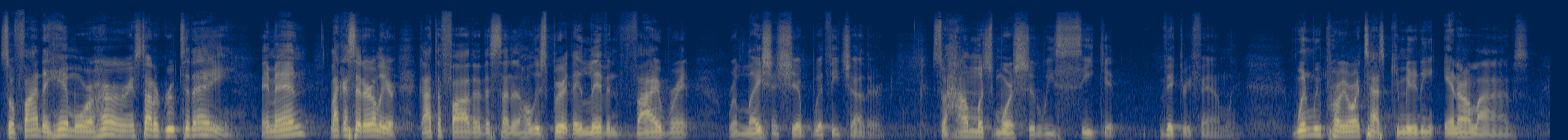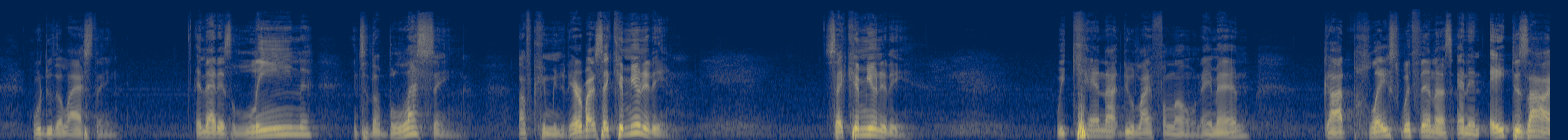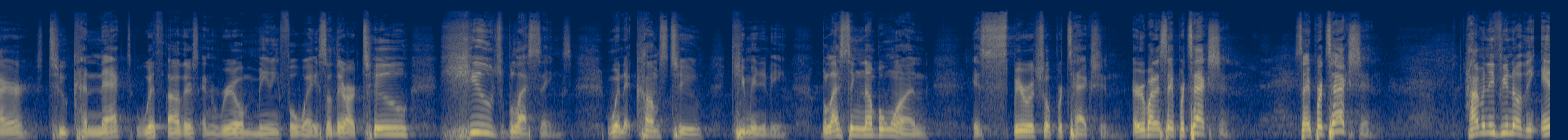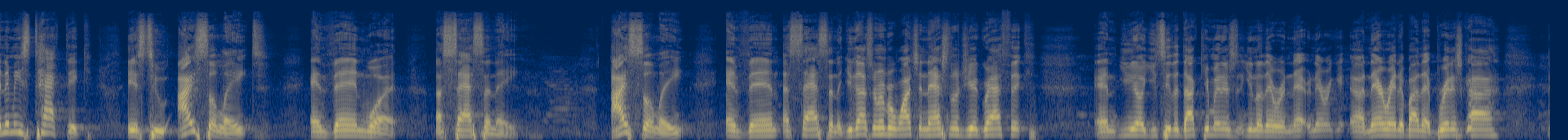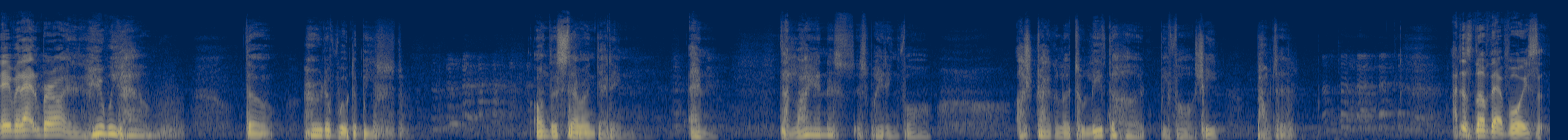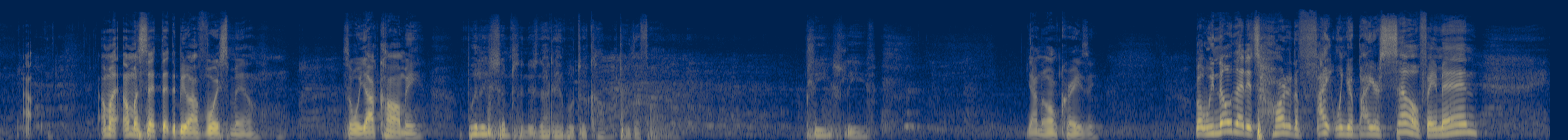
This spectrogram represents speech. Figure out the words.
So find a him or a her and start a group today. Amen. Like I said earlier, God the Father, the Son, and the Holy Spirit, they live in vibrant relationship with each other. So, how much more should we seek it, Victory Family? When we prioritize community in our lives, we'll do the last thing, and that is lean into the blessing of community. Everybody say community. Say community. We cannot do life alone. Amen. God placed within us an innate desire to connect with others in real meaningful ways. So there are two huge blessings when it comes to community. Blessing number one is spiritual protection. Everybody say protection. Say protection. How many of you know the enemy's tactic is to isolate and then what? Assassinate. Isolate and then assassinate. You guys remember watching National Geographic? And you know you see the documentaries. You know they were narr- uh, narrated by that British guy, David Attenborough. And here we have the herd of wildebeest on the Serengeti, and the lioness is waiting for a straggler to leave the herd before she pounces. I just love that voice. I, am gonna set that to be my voicemail. So when y'all call me, Willie Simpson is not able to come to the phone. Please leave Y'all know I'm crazy. But we know that it's harder to fight when you're by yourself, amen?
